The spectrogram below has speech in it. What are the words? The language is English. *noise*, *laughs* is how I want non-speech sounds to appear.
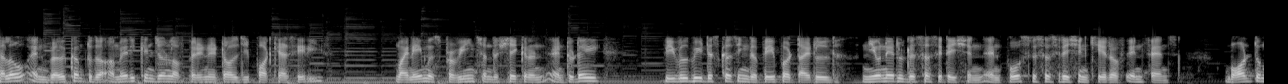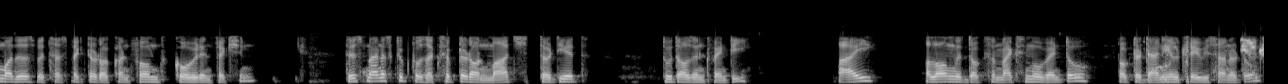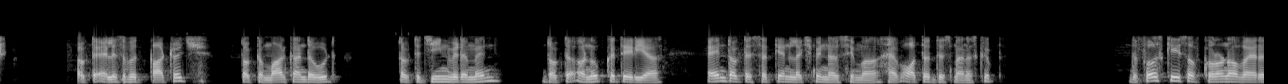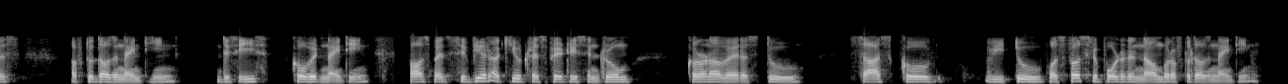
Hello and welcome to the American Journal of Perinatology podcast series. My name is Praveen Chandrasekharan and today we will be discussing the paper titled Neonatal Resuscitation and Post Resuscitation Care of Infants Born to Mothers with Suspected or Confirmed COVID Infection. This manuscript was accepted on March 30th, 2020. I, along with Dr. Maximo Vento, Dr. Daniel Trevisanuto, Dr. Elizabeth Partridge, Dr. Mark Underwood, Dr. Jean Wiedeman, Dr. Anup Katheria, and Dr. Satyan Lakshminrusimha have authored this manuscript. The first case of coronavirus of 2019 disease, COVID 19, caused by severe acute respiratory syndrome, coronavirus 2, SARS CoV 2, was first reported in November of 2019.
